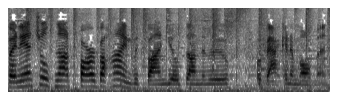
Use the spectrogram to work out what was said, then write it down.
Financials not far behind with bond yields on the move. We're back in a moment.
